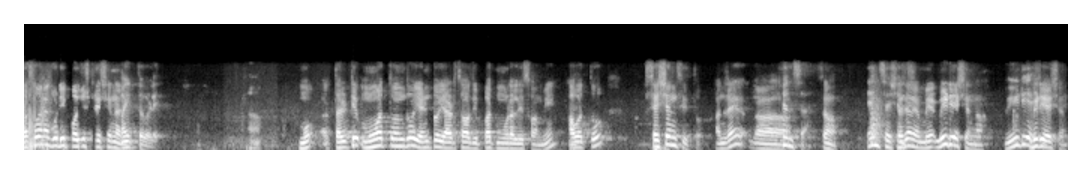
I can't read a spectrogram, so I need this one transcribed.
ಬಸವನಗುಡಿ ಪೊಲೀಸ್ ಸ್ಟೇಷನ್ ಅಲ್ಲಿ ತಗೊಳ್ಳಿ. ತರ್ಟಿ ಮೂವತ್ತೊಂದು ಎಂಟು ಎರಡ್ ಸಾವಿರದ ಇಪ್ಪತ್ತ್ ಮೂರಲ್ಲಿ ಸ್ವಾಮಿ ಅವತ್ತು ಸೆಷನ್ಸ್ ಇತ್ತು. ಅಂದ್ರೆ ಮೀಡಿಯೇಷನ್ ಮೀಡಿಯಾ ಮೀಡಿಯೇಷನ್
